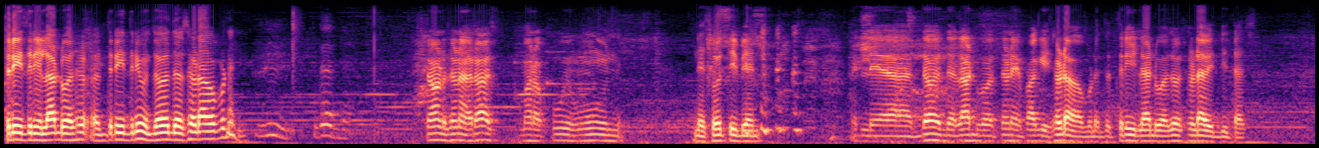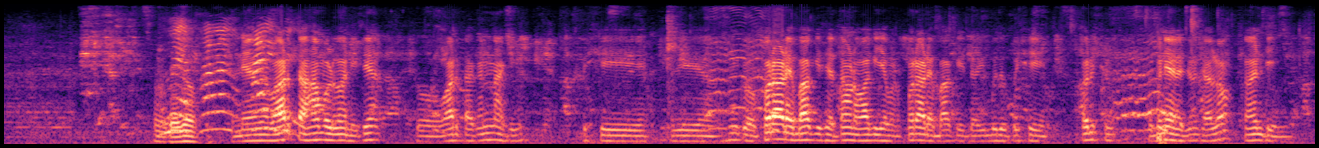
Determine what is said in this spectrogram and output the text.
ત્રી ત્રી લાડવા ત્રી ત્રી દસ દસ ચડાવવા પડે ને? ત્રણ જણા રાસ મારા ફૂઈ હું ને- જ્યોતિબેન. એટલે આ દસ દસ લાડવા ત્રણે ભાગી ચડાવવા પડે તો ત્રી લાડવા જો ચડાવી દીધા છે. ને હવે વાર્તા સાંભળવાની છે તો વાર્તા કરી નાખી પછી હજી શું કહો ફરાળે બાકી છે ત્રણ વાગી જાય પણ ફરાળે બાકી તો એ બધું પછી કરીશું. તો બન્યા રહેજો ચાલો કન્ટિન્યુ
